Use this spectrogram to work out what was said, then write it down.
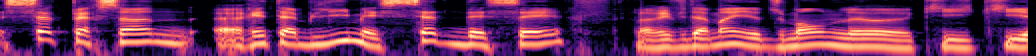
sept personnes rétablies, mais sept décès. Alors évidemment, il y a du monde là qui qui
